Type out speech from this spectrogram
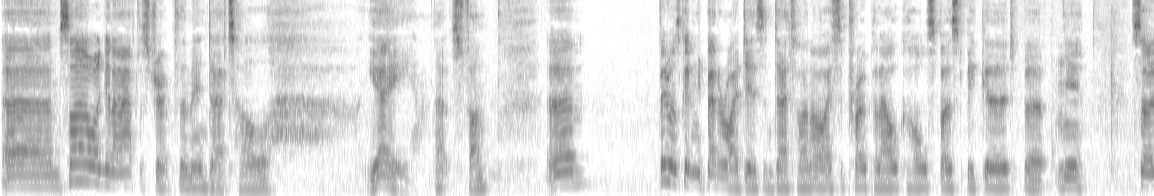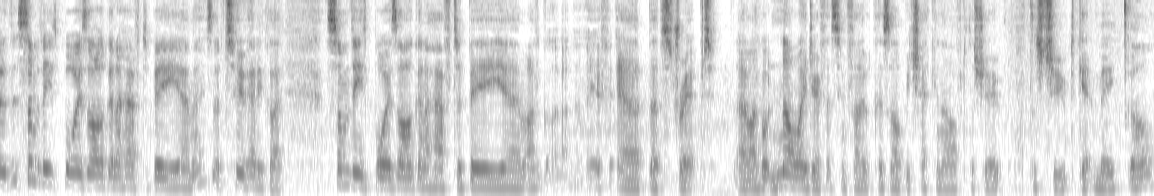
Um, so I'm going to have to strip them in Dettol. Yay, that's fun. Um, if anyone's got any better ideas than Dettol, I know isopropyl alcohol is supposed to be good, but yeah. So some of these boys are going to have to be. Um, there's a two-headed guy. Some of these boys are going to have to be. Um, I've got if uh, stripped. Um, I've got no idea if that's in focus. I'll be checking after the shoot. The shoot, to get me. Oh.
